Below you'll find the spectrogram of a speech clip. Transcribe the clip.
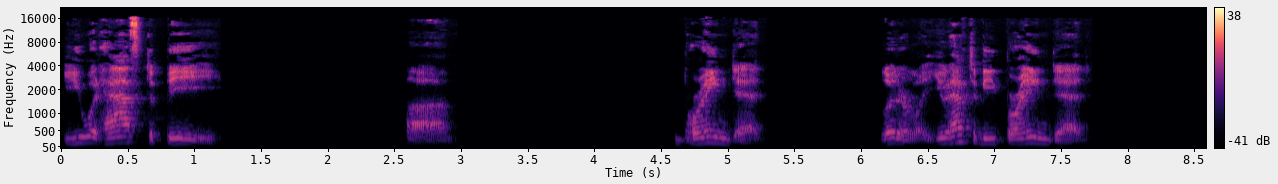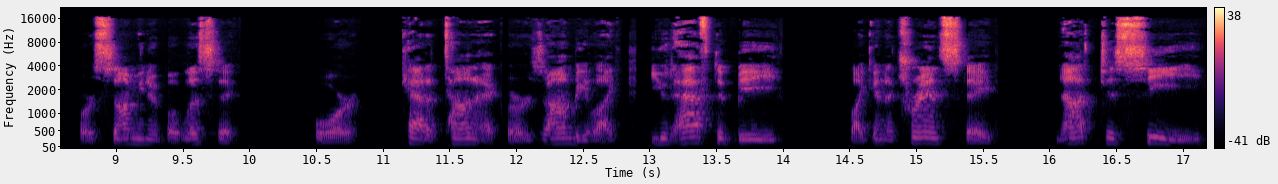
You would have to be uh, brain dead, literally. You'd have to be brain dead or somnambulistic or catatonic or zombie like. You'd have to be like in a trance state not to see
